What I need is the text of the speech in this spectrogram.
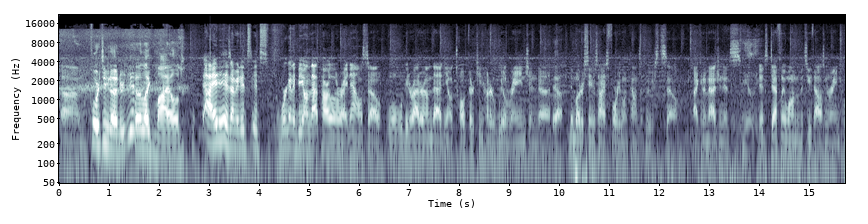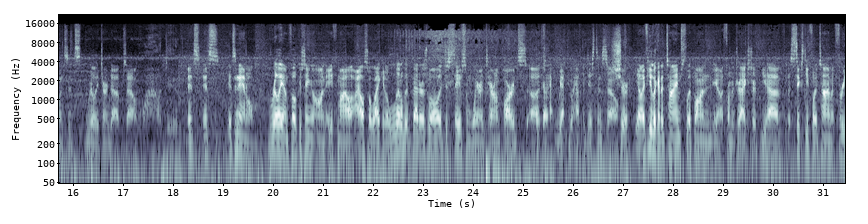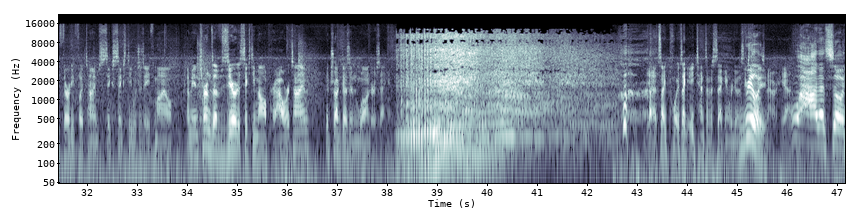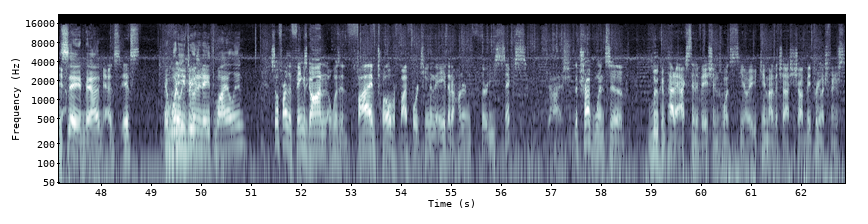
Um, 1400, you know, like mild. Yeah, it is. I mean, it's it's we're going to be on that power level right now, so we'll, we'll be right around that you know 12, 1300 wheel range, and uh, Yeah. the motor's seen as high as 41 pounds of boost. So I can imagine it's Really? it's definitely one of the 2000 range once it's really turned up. So Wow, dude. it's it's it's an animal. Really, I'm focusing on eighth mile. I also like it a little bit better as well. It just saves some wear and tear on parts. Uh, Okay. We have to go half the distance, so Sure. You know, if you look at a time slip on, you know, from a drag strip, you have a 60 foot time, a 330 foot time, 660, which is eighth mile. I mean, in terms of zero to 60 mile per hour time, the truck does it in well under a second. Yeah, it's like it's like eight tenths of a second. We're doing 60 Really? miles an hour. Yeah, Wow, that's so insane, man. yeah, it's it's. And what are really you doing an eighth mile in? So far, the thing's gone. Was it 512 or 514 in the eighth at 136? Gosh. The truck went to Luke and Pata Access Innovations once you know it came out of the chassis shop. They pretty much finished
